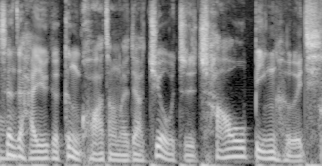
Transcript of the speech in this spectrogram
甚至还有一个更夸张的叫就职超冰河期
